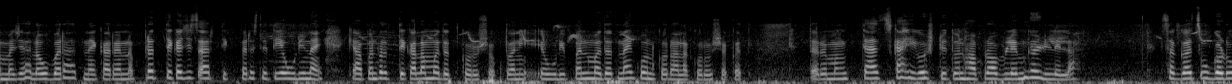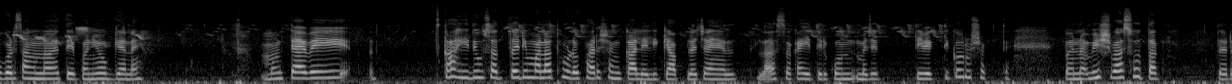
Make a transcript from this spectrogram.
म्हणजे ह्याला उभं राहत नाही कारण प्रत्येकाचीच आर्थिक परिस्थिती एवढी नाही की आपण प्रत्येकाला मदत करू शकतो आणि एवढी पण मदत नाही कोण कोणाला करू शकत. तर मग त्याच काही गोष्टीतून हा प्रॉब्लेम घडलेला. सगळंच उघड उघड सांगणं ते पण योग्य नाही. मग त्यावेळी काही दिवसात तरी मला थोडंफार शंका आलेली की आपल्या चॅनलला असं काहीतरी कोण म्हणजे ती व्यक्ती करू शकते. पण विश्वास होता. तर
